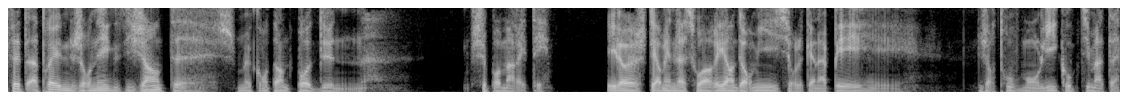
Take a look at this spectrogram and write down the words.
fait, après une journée exigeante, euh, je me contente pas d'une. Je sais pas m'arrêter. Et là, je termine la soirée endormi sur le canapé et je retrouve mon lit qu'au petit matin.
